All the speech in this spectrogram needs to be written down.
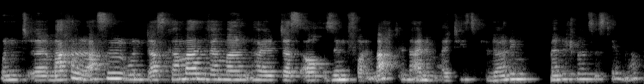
und äh, machen lassen. Und das kann man, wenn man halt das auch sinnvoll macht in einem IT-Learning-Management-System, ne?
